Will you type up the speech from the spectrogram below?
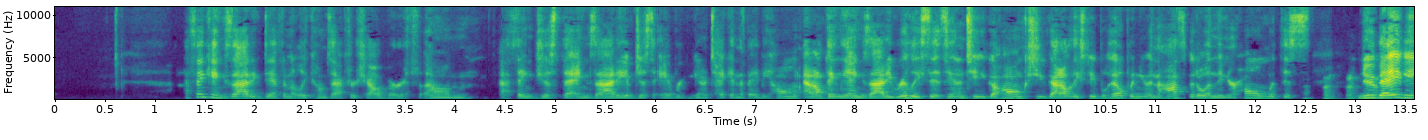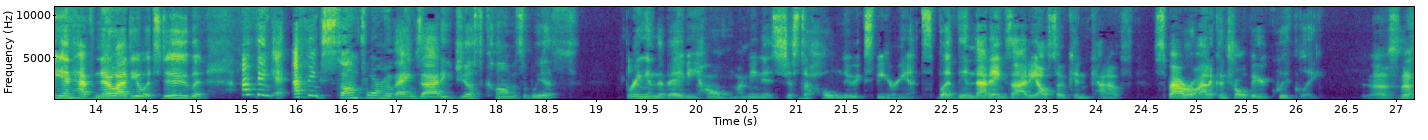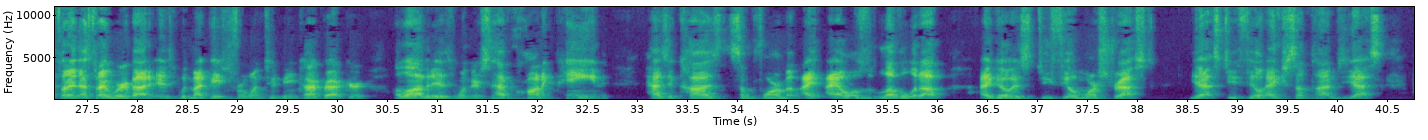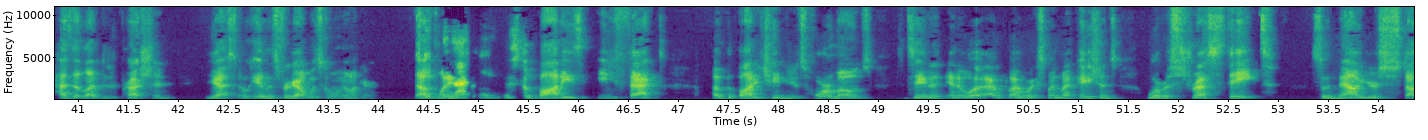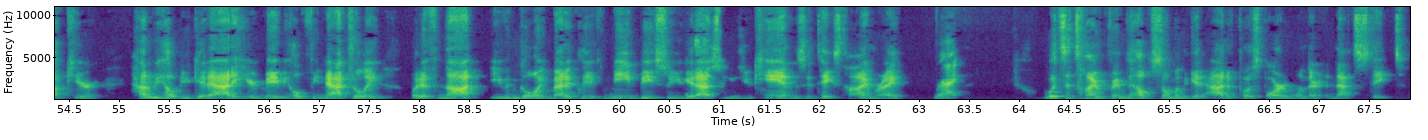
I think anxiety definitely comes after childbirth. Um, I think just the anxiety of just every, you know, taking the baby home. I don't think the anxiety really sits in until you go home because you've got all these people helping you in the hospital, and then you're home with this new baby and have no idea what to do. But I think I think some form of anxiety just comes with bringing the baby home. I mean, it's just a mm-hmm. whole new experience. But then that anxiety also can kind of spiral out of control very quickly. Yes, that's what I, that's what I worry about. Is with my patients for one two being chiropractor, a lot of it is when they're having chronic pain has it caused some form of I, I always level it up. I go, is do you feel more stressed? Yes. Do you feel anxious sometimes? Yes. Has it led to depression? Yes. Okay, let's figure out what's going on here. That exactly. point, it's the body's effect of the body changing its hormones to say, and it, I, I would explain to my patients more of a stress state. So now you're stuck here. How do we help you get out of here? Maybe hopefully naturally, but if not, even going medically if need be, so you get out as soon as you can, because it takes time, right? Right. What's the time frame to help someone to get out of postpartum when they're in that state?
